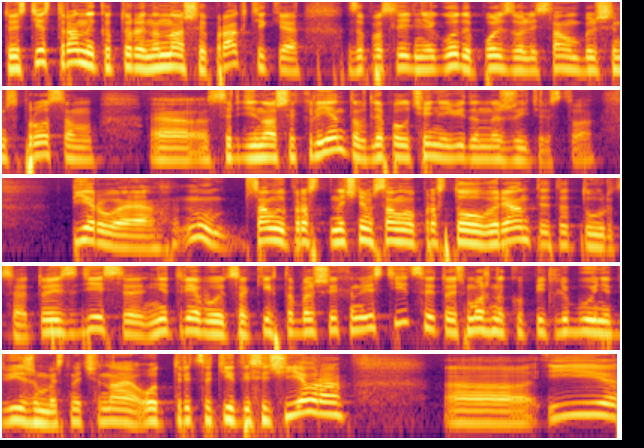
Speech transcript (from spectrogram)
То есть те страны, которые на нашей практике за последние годы пользовались самым большим спросом э, среди наших клиентов для получения вида на жительство. Первое, ну, самый прост, начнем с самого простого варианта, это Турция. То есть здесь э, не требуется каких-то больших инвестиций, то есть можно купить любую недвижимость, начиная от 30 тысяч евро, э, и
